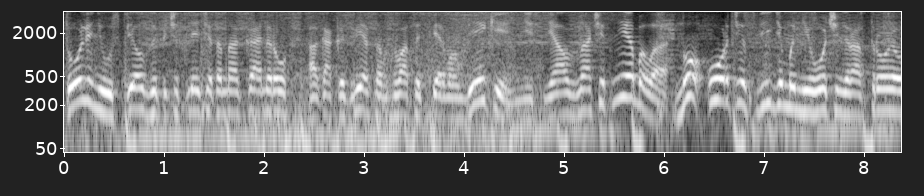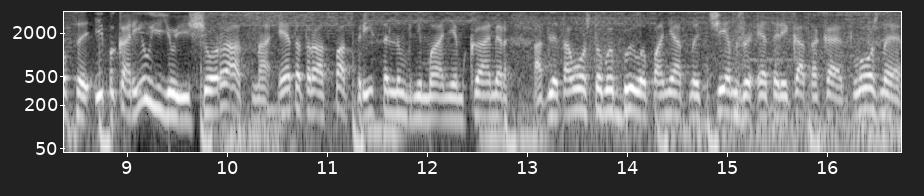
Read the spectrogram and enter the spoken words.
то ли не успел запечатлеть это на камеру, а, как известно, в 21 веке не снял, значит, не было. Но Ортис, видимо, не очень расстроился и покорил ее еще раз, на этот раз под пристальным вниманием камер. А для того, чтобы было понятно, чем же эта река такая сложная,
